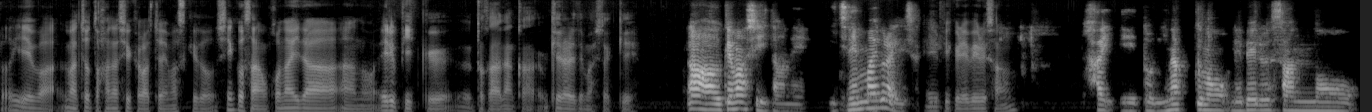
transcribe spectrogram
そういえば、まあちょっと話変わっちゃいますけど、しんこさん、この間、あの、エルピックとかなんか受けられてましたっけ？ああ、受けましたね。1年前ぐらいでしたっけ？エルピックレベル 3? はい。えっ、と、Linux のレベル3の、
